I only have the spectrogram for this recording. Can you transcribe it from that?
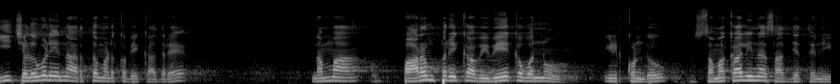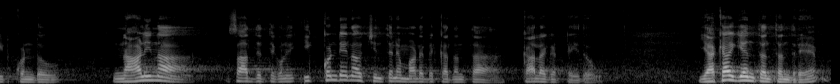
ಈ ಚಳವಳಿಯನ್ನು ಅರ್ಥ ಮಾಡ್ಕೋಬೇಕಾದ್ರೆ ನಮ್ಮ ಪಾರಂಪರಿಕ ವಿವೇಕವನ್ನು ಇಟ್ಕೊಂಡು, ಸಮಕಾಲೀನ ಸಾಧ್ಯತೆಯನ್ನು ಇಟ್ಕೊಂಡು, ನಾಳಿನ ಸಾಧ್ಯತೆಗಳನ್ನು ಇಟ್ಕೊಂಡೇ ನಾವು ಚಿಂತನೆ ಮಾಡಬೇಕಾದಂಥ ಕಾಲಘಟ್ಟ ಇದು. ಯಾಕಾಗಿ ಅಂತಂತಂದರೆ,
